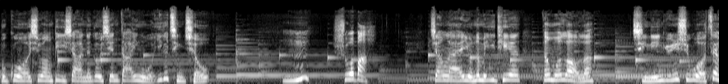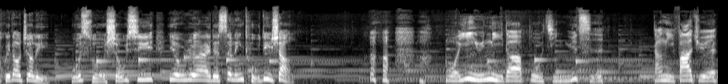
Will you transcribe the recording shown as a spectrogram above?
不过，希望陛下能够先答应我一个请求。嗯，说吧。将来有那么一天，当我老了，请您允许我再回到这里，我所熟悉又热爱的森林土地上。哈哈，我应允你的不仅于此。当你发觉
